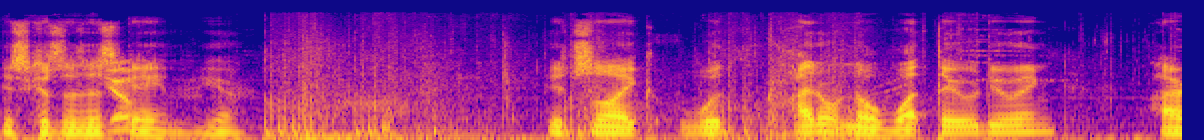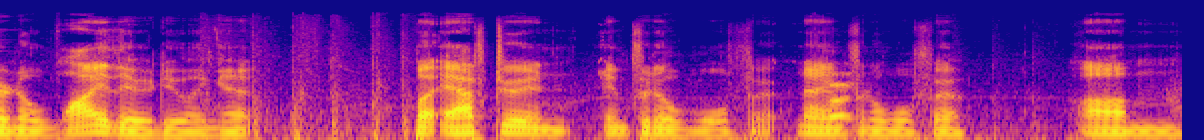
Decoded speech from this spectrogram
It's because of this Yep. game here. It's like what I don't know what they were doing. I don't know why they were doing it. But after an Infinite Warfare, not. Infinite Warfare, um,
